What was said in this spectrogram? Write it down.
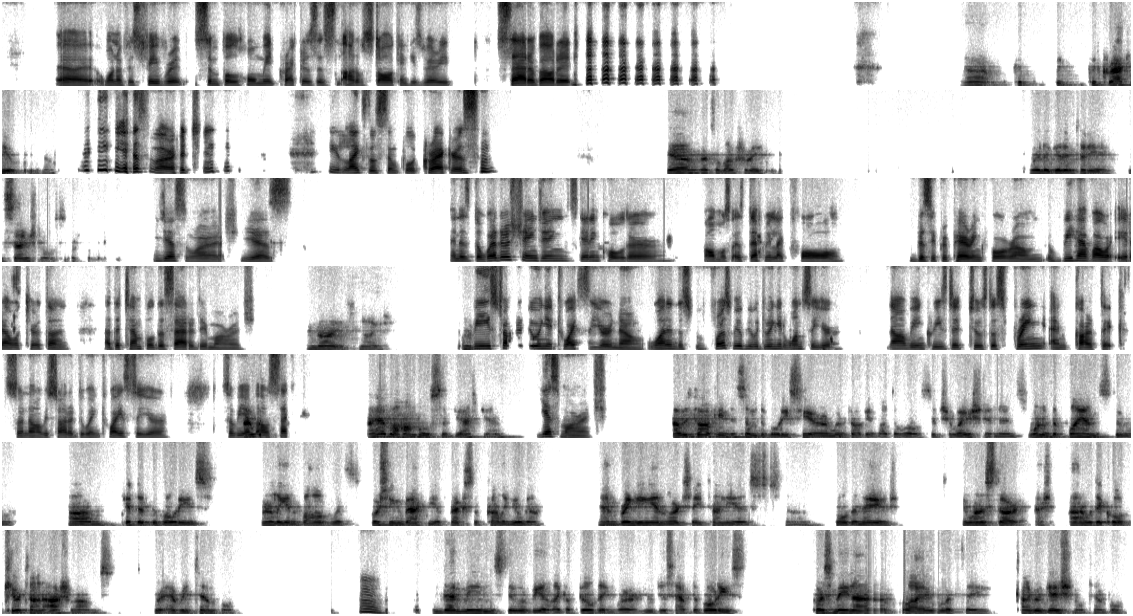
uh, one of his favorite simple homemade crackers is out of stock and he's very sad about it. Yeah, could, could, could crack you, you know? Yes, Maharaj. He likes those simple crackers. Yeah, that's a luxury. Really get into the essentials. Yes, Maharaj, yes. And as the weather is changing, it's getting colder, almost, it's definitely like fall. Busy preparing for, um, we have our eight hour kirtan at the temple this Saturday, Maharaj. Nice, nice. We started doing it twice a year now. One in the, first we we were doing it once a year. Now we increased it to the spring and Kartik. So now we started doing twice a year. So we have would- our second, I have a humble suggestion. yes, Maharaj. I was talking to some devotees here and we were talking about the world situation and it's one of the plans to um, get the devotees really involved with pushing back the effects of Kali Yuga and bringing in Lord Chaitanya's uh, golden age. They want to start uh, what they call kirtan ashrams for every temple. Hmm. That means there would be a- like a building where you just have devotees. Of course, may not apply with a congregational temple,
